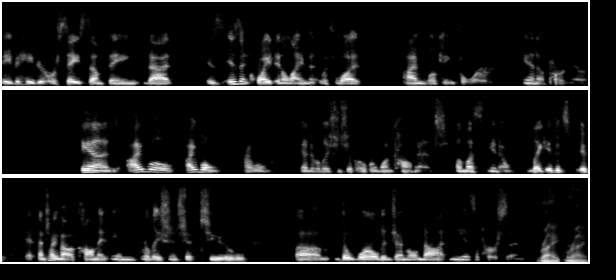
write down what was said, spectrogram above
a behavior or say something that is isn't quite in alignment with what I'm looking for in a partner. And I will I won't I won't end a relationship over one comment unless, you know, like if it's if I'm talking about a comment in relationship to um, the world in general, not me as a person. Right. Right.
